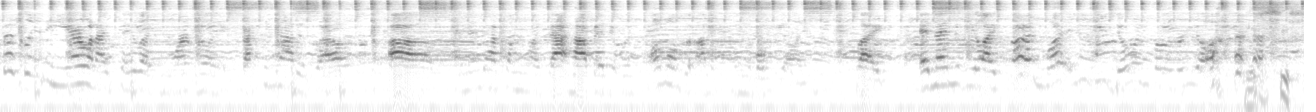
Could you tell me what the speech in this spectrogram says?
especially in a year when I'd say like we weren't really expecting that as well. Um, and then to have something like that happen, it was almost an unexplainable feeling. Like, and then to be like, son, what is he doing for real?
